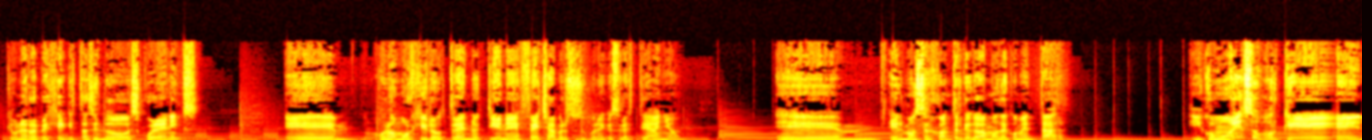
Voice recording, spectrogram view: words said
que es un RPG que está haciendo Square Enix. Eh, No More Hero 3 no tiene fecha, pero se supone que será este año. Eh, el Monster Hunter que acabamos de comentar. Y como eso, porque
